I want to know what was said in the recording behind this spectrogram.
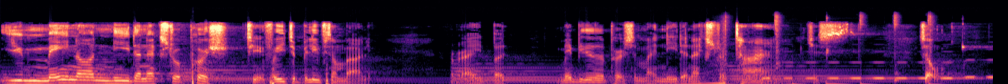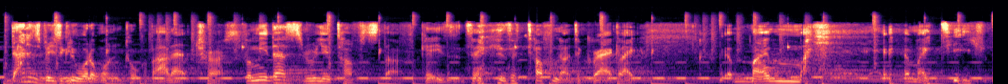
you may not need an extra push to, for you to believe somebody, right? But maybe the other person might need an extra time. Just so that is basically what I want to talk about. That trust for me, that's really tough stuff. Okay, it's, it's a tough nut to crack. Like my my my teeth,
